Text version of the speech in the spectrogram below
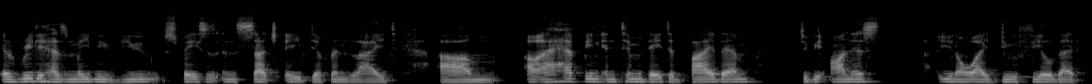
it really has made me view spaces in such a different light. Um, I have been intimidated by them, to be honest. You know, I do feel that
